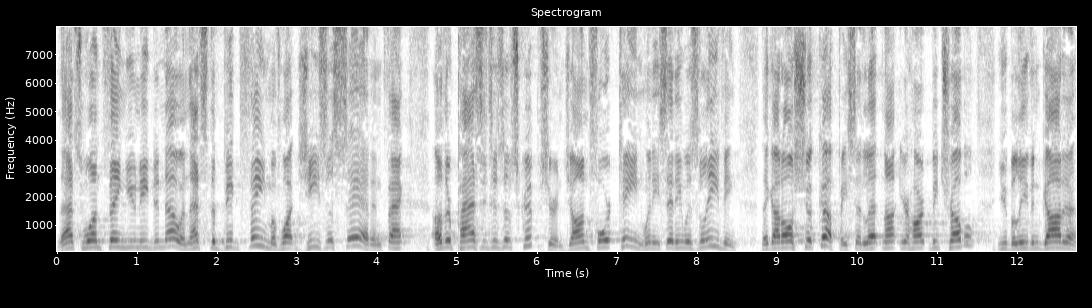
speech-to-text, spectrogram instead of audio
That's one thing you need to know, and that's the big theme of what Jesus said. In fact, other passages of Scripture in John 14, when he said he was leaving, they got all shook up. He said, Let not your heart be troubled. You believe in God, uh,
